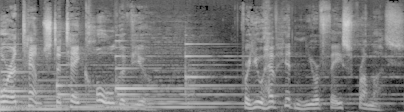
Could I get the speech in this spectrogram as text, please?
or attempts to take hold of you, for you have hidden your face from us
